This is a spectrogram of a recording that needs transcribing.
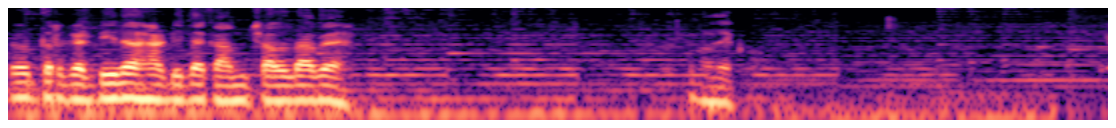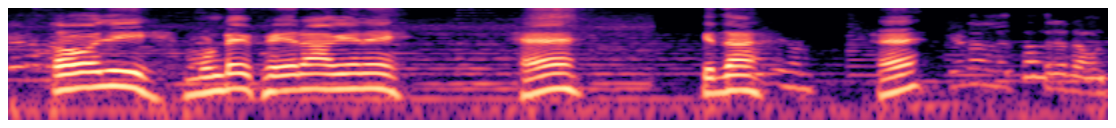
ਤੇ ਉਧਰ ਗੱਡੀ ਦਾ ਸਾਡੀ ਦਾ ਕੰਮ ਚੱਲਦਾ ਪਿਆ। ਆ ਦੇਖੋ। ਓ ਜੀ ਮੁੰਡੇ ਫੇਰ ਆ ਗਏ ਨੇ। ਹੈ? ਕਿਦਾਂ? ਹੈ? ਕਿਹੜਾ ਲੱਤਾ ਤੇਰਾ ਰਾਉਂਡ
